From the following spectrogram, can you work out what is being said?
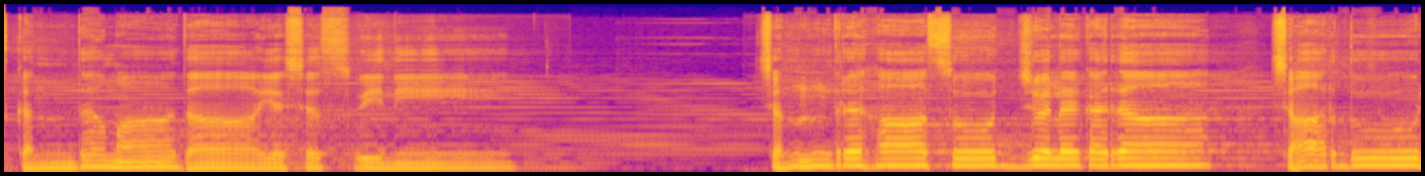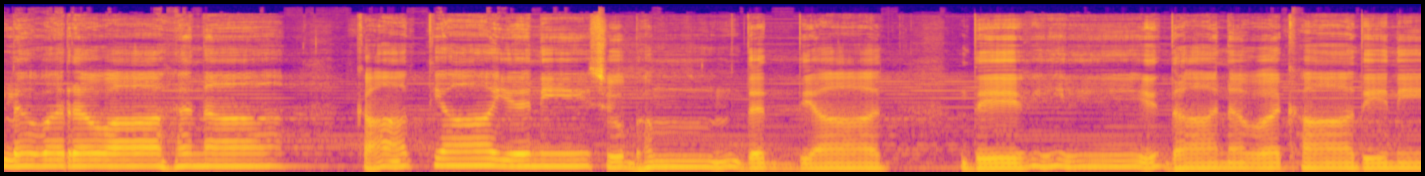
സ്കന്ദമാതായശസ്വിനി ചന്ദ്രഹാസോജ്വലകരാ. शार्दूलवरवाहना कात्यायनी शुभं दद्यात् देवी दानवखादिनी।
